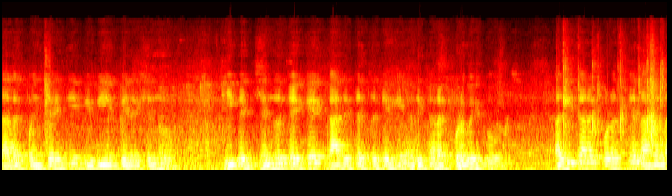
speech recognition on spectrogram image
ತಾಲೂಕ್ ಪಂಚಾಯತಿ B B M P election ಈಗ ಜನರ ಕೈಗೆ ಕಾರ್ಯಕರ್ತರ ಅಧಿಕಾರ ಕೊಡಬೇಕು. ಅಧಿಕಾರ ಕೊಡೋಕ್ಕೆ ನಾವೆಲ್ಲ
